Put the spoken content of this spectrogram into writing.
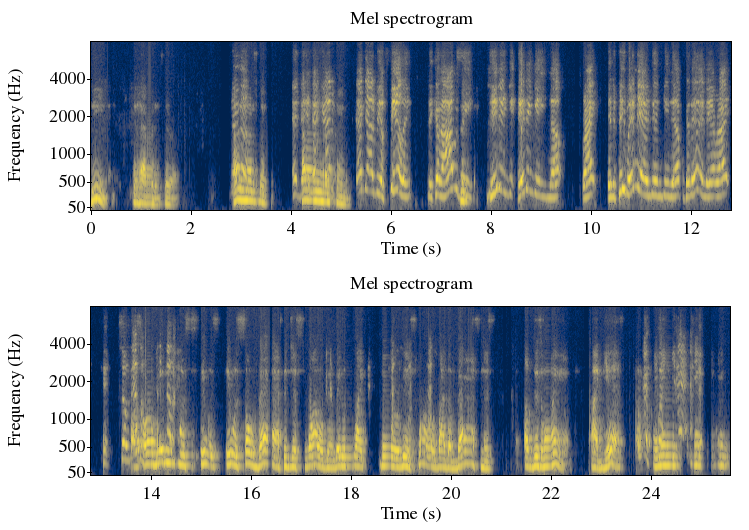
the inhabitants thereof. I don't understand. and- I don't that gotta- understand. that got to be a feeling because obviously he didn't get they didn't get eaten up, right? And the people in there didn't get up because they're in there, right? So that's a Or or maybe it was, it was, it was so vast it just swallowed them. They looked like they were being swallowed by the vastness of this land, I guess. And then, and, and,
